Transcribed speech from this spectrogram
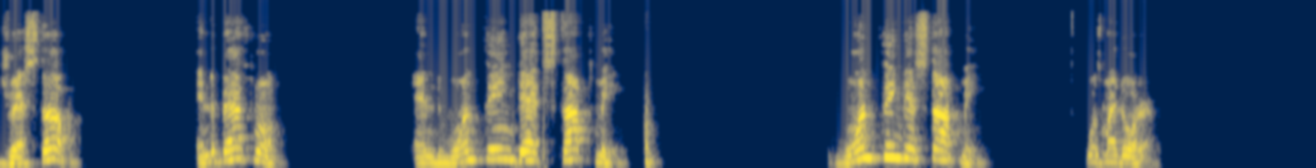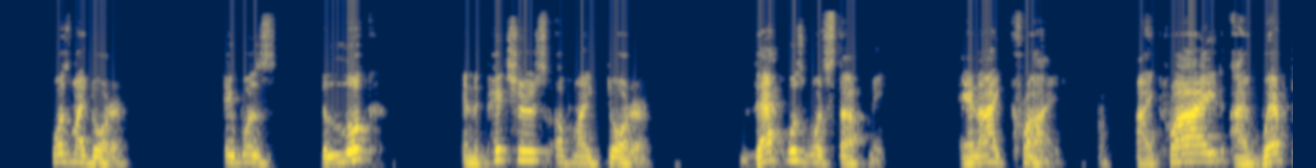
Dressed up, in the bathroom. And one thing that stopped me, one thing that stopped me was my daughter. Was my daughter. It was the look and the pictures of my daughter. That was what stopped me. And I cried. I cried, I wept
